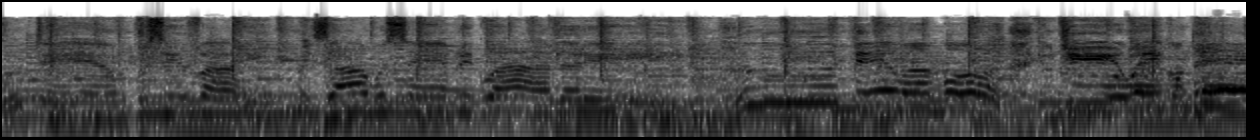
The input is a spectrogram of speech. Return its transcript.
O tempo se vai mas algo sempre guardarei. O teu amor que um dia eu encontrei.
